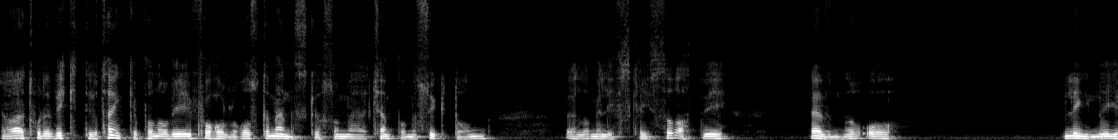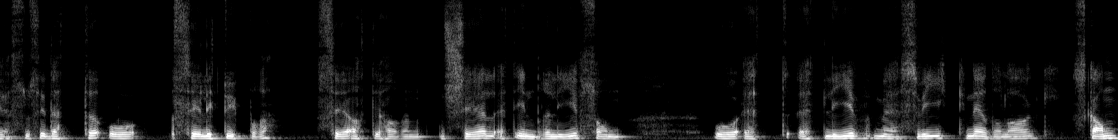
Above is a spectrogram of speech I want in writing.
Ja, jeg tror det er viktig å tenke på når vi forholder oss til mennesker som kjemper med sykdom eller med livskriser, at vi evner å ligne Jesus i dette og se litt dypere. Se at de har en, sjel, et indre liv, som, og et et liv med svik, nederlag, skam,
